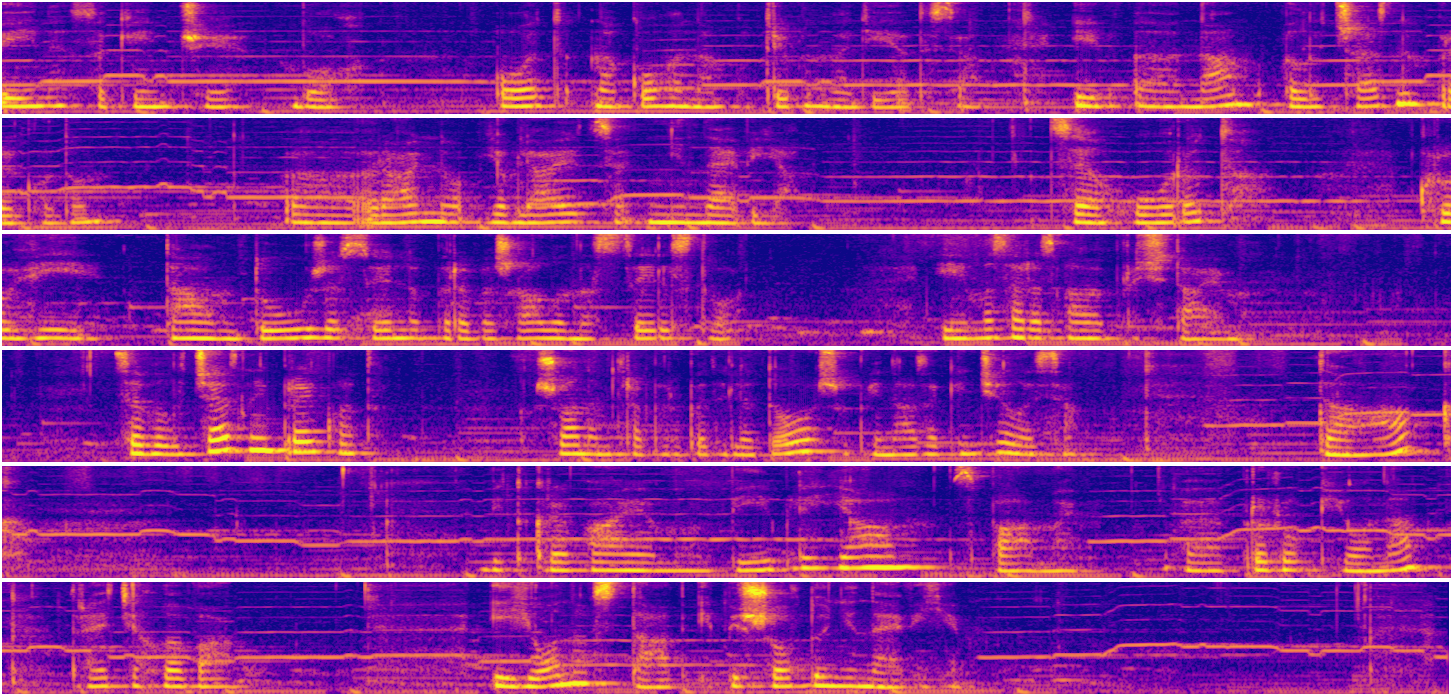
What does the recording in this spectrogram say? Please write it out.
війни закінчує Бог. От на кого нам потрібно надіятися. І е, нам величезним прикладом е, реально являється Ніневія. Це город крові, там дуже сильно переважало насильство. І ми зараз з вами прочитаємо. Це величезний приклад, що нам треба робити для того, щоб війна закінчилася. Так, відкриваємо Біблія з вами. Е, Пророк Йона, 3 глава. І Йона встав і пішов до Ніневії.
